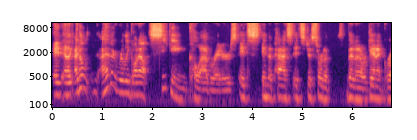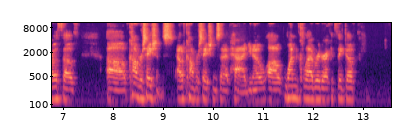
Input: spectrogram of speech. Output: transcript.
And, and, like I don't, I haven't really gone out seeking collaborators. It's in the past, it's just sort of been an organic growth of uh, conversations out of conversations that I've had. You know, uh, one collaborator I can think of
